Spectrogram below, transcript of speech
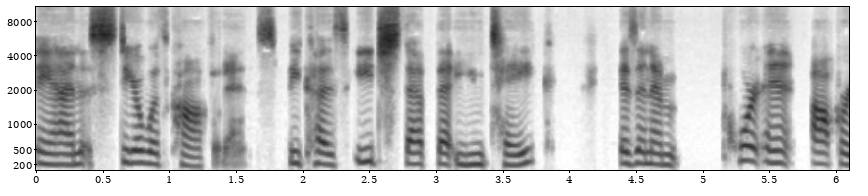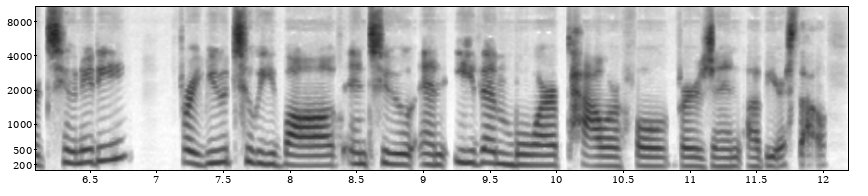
and steer with confidence because each step that you take is an important opportunity for you to evolve into an even more powerful version of yourself.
